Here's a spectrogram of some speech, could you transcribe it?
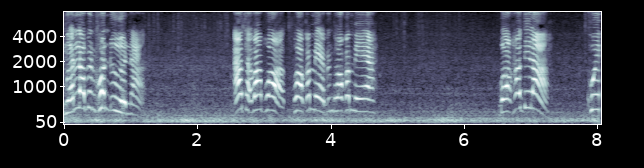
เหมือนเราเป็นคนอื่นน่ะเอาถามว่าพ่อพ่อกับแม่เป็นพ่อกับแม่บอกเขาที่ล่ะ คุย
